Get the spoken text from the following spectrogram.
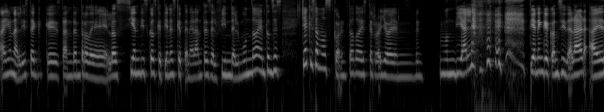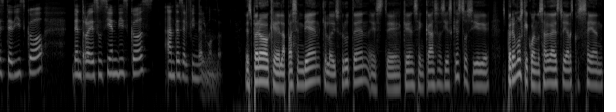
hay una lista que, están dentro de los 100 discos que tienes que tener antes del fin del mundo. Entonces, ya que estamos con todo este rollo en, en mundial, tienen que considerar a este disco dentro de sus 100 discos antes del fin del mundo. Espero que la pasen bien, que lo disfruten, este, quédense en casa. Si es que esto sigue, esperemos que cuando salga esto ya las cosas se hayan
